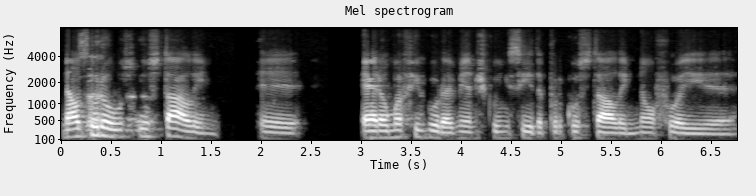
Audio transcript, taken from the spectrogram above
Na altura, o, o, Stalin era uma figura menos conhecida porque o Stalin não foi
